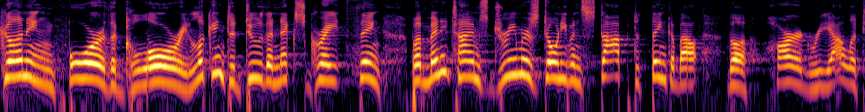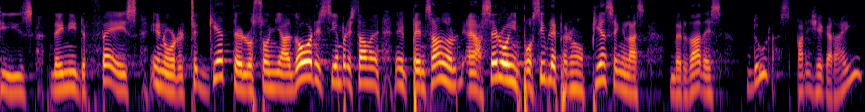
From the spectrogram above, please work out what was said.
gunning for the glory, looking to do the next great thing. But many times, dreamers don't even stop to think about the hard realities they need to face in order to get there. Los soñadores siempre estaban eh, pensando en hacer lo imposible, pero no piensen en las verdades duras para llegar ahí.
